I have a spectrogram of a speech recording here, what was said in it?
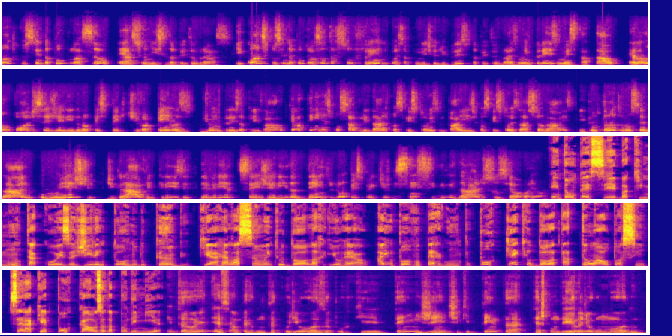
quanto por cento da população é acionista da Petrobras? E quantos por cento da população está sofrendo com essa política de preço da Petrobras? Uma empresa, uma estatal, ela não pode ser gerida numa perspectiva apenas de uma empresa privada, porque ela tem responsabilidade com as questões do país, com as questões nacionais. E, portanto, num cenário como este, de grave crise, deveria ser gerida dentro de uma perspectiva de sensibilidade social maior. Então perceba que muita coisa gira em torno do câmbio, que é a relação entre o dólar dólar e o real. Aí o povo pergunta: por que, que o dólar está tão alto assim? Será que é por causa da pandemia? Então, é, essa é uma pergunta curiosa porque tem gente que tenta respondê-la de algum modo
